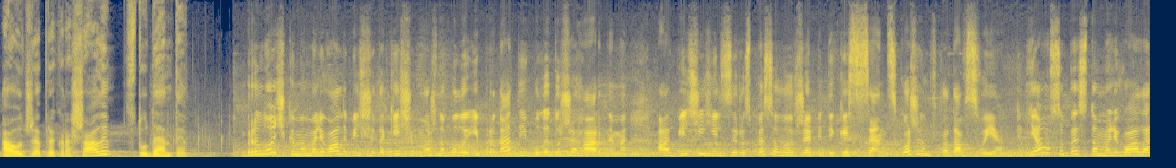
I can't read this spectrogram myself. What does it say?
а отже прикрашали студенти. Брелочки ми малювали більше такі, щоб можна було і продати, і були дуже гарними. А більші гільзи розписували вже під якийсь сенс. Кожен вкладав своє. Я особисто малювала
